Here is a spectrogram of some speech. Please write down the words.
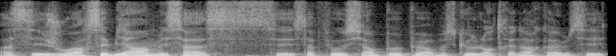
à ses joueurs, c'est bien, mais ça, ça fait aussi un peu peur parce que l'entraîneur, quand même, c'est,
